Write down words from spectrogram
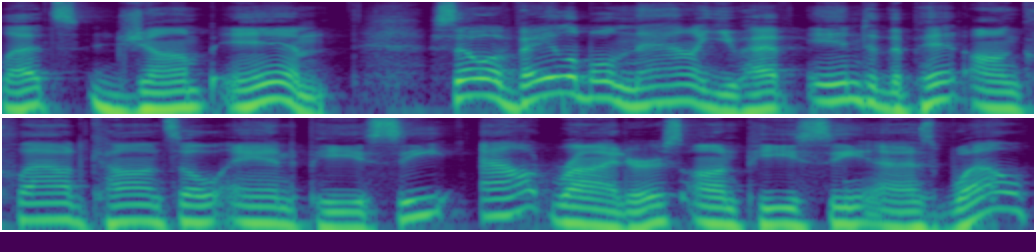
Let's jump in. So, available now, you have Into the Pit on cloud console and PC, Outriders on PC as well,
